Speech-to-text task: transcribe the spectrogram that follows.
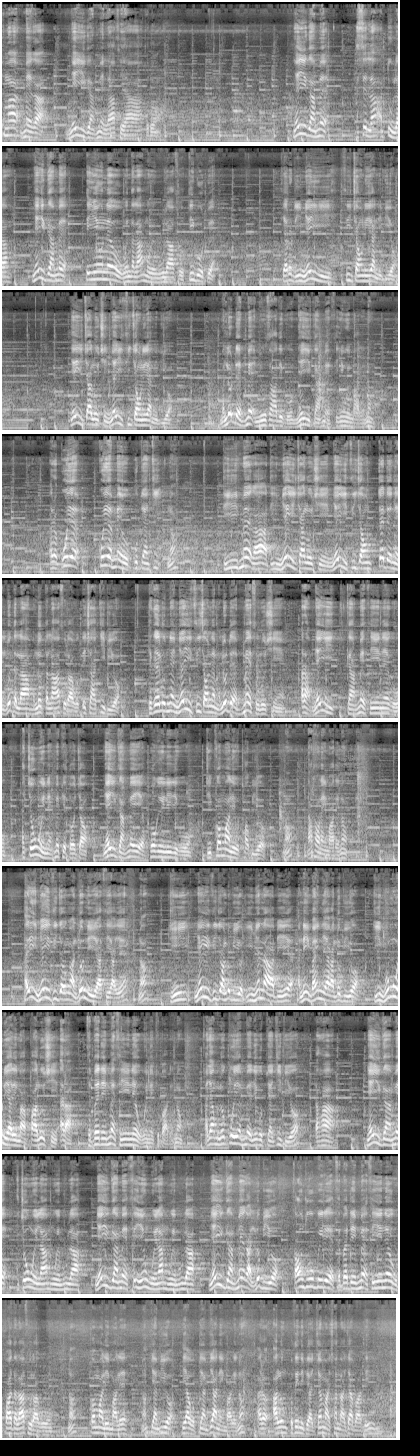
ထမအမဲ့ကမျက်ရည်ကမဲ့လားဖျားဆိုတော့မျက်ရည်ကမဲ့အစ်စ်လားအတုလားမျက်ရည်ကမဲ့တရင်ုံနဲ့ကိုဝင်သလားမဝင်ဘူးလားဆိုတီးဖို့အတွက်ဆရာတို့ဒီမျက်ရည်စီးချောင်းလေးကနေပြီးတော့မျက်ရည်ကြလို့ချင်းမျက်ရည်စီးချောင်းလေးကနေပြီးတော့မလွတ်တဲ့မဲ့အမျိုးသားတွေကိုမျက်ရည်ကမဲ့တရင်ဝင်ပါတယ်နော်အဲ့တော့ကိုယ့်ရဲ့ကိုယ့်ရဲ့မဲ့ကိုကိုပြန်ကြည့်နော် ဒီမဲ့ကဒီမျက်ရည်ကျလို့ချင်းမျက်ရည်စီးချောင်းတက်တက်နဲ့လွတ်သလားမလွတ်သလားဆိုတာကိုတေချာကြည့်ပြီးတော့တကယ်လို့မျက်မျက်ရည်စီးချောင်းနဲ့မလွတ်တဲ့မဲ့ဆိုလို့ရှိရင်အဲ့ဒါမျက်ရည်ကမဲ့သင်းင်းကိုအကျုံးဝင်တဲ့မဲ့ဖြစ်တော့ကြောင့်မျက်ရည်ကမဲ့ရဲ့ဟောကင်းလေးတွေကိုဒီ comment လေးကိုထောက်ပြီးတော့နော်နားထောင်နိုင်ပါတယ်နော်အဲ့ဒီမျက်ရည်စီးချောင်းကလွတ်နေရဆရာရဲ့နော်ဒီမျက်ရည်စီးချောင်းလွတ်ပြီးတော့ဒီမျက်နှာအပြင်ရဲ့အနေပိုင်းနေရာကလွတ်ပြီးတော့ ဒီမုံမို့နေရာတွေမှာပါလို့ရှိရင်အဲ့ဒါသပယ်တင်မဲ့သင်းင်းနဲ့ဝင်နေဖြစ်ပါတယ်နော်။ဒါကြောင့်မလို့ကိုယ့်ရဲ့မဲ့လေးကိုပြန်ကြည့်ပြီးတော့ဒါဟာမျက်ရည်ကမဲ့အကျုံးဝင်လားမဝင်ဘူးလားမျက်ရည်ကမဲ့သင်းရင်ဝင်လားမဝင်ဘူးလားမျက်ရည်ကမဲ့ကလွတ်ပြီးတော့ကောင်းကျိုးပေးတဲ့သပယ်တင်မဲ့သင်းရင်နဲ့ကိုပါတလားဆိုတာကိုနော်ကောမလေးမှာလဲနော်ပြန်ပြီးတော့တရားကိုပြန်ပြနိုင်ပါတယ်နော်အဲ့တော့အားလုံးကိုယ်သိနေပြကျမ်းမာချမ်းသာကြပါစေ။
